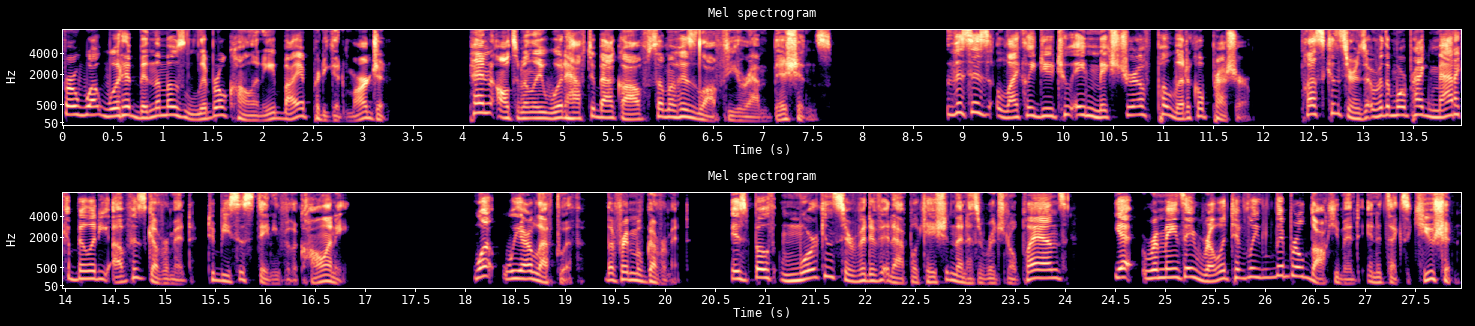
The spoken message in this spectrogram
for what would have been the most liberal colony by a pretty good margin. Penn ultimately would have to back off some of his loftier ambitions. This is likely due to a mixture of political pressure, plus concerns over the more pragmatic ability of his government to be sustaining for the colony. What we are left with, the frame of government, is both more conservative in application than his original plans, yet remains a relatively liberal document in its execution.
